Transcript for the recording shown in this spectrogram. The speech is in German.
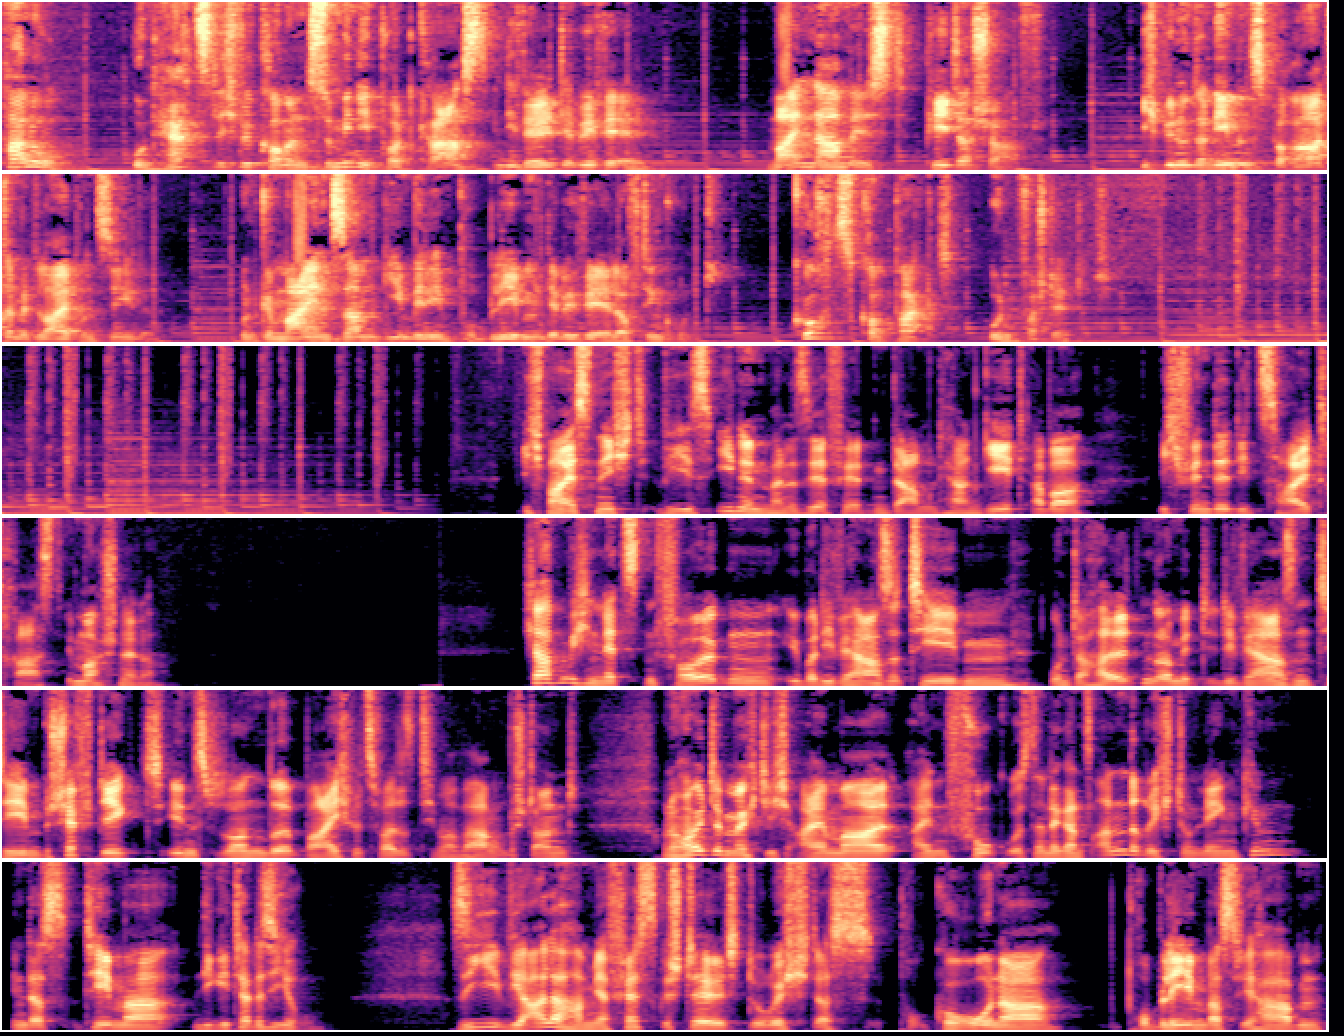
Hallo und herzlich willkommen zum Mini-Podcast in die Welt der BWL. Mein Name ist Peter Scharf. Ich bin Unternehmensberater mit Leib und Seele und gemeinsam gehen wir den Problemen der BWL auf den Grund. Kurz, kompakt, unverständlich. Ich weiß nicht, wie es Ihnen, meine sehr verehrten Damen und Herren, geht, aber ich finde, die Zeit rast immer schneller. Ich habe mich in den letzten Folgen über diverse Themen unterhalten oder mit diversen Themen beschäftigt, insbesondere beispielsweise das Thema Warenbestand. Und heute möchte ich einmal einen Fokus in eine ganz andere Richtung lenken, in das Thema Digitalisierung. Sie, wir alle haben ja festgestellt durch das Corona-Problem, was wir haben,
